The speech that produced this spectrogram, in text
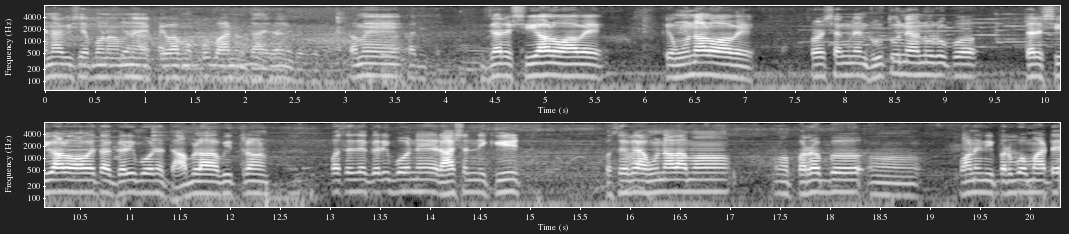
એના વિશે પણ અમને કહેવામાં ખૂબ આનંદ થાય છે. તમે જ્યારે શિયાળો આવે કે ઉનાળો આવે, પ્રસંગને ઋતુને અનુરૂપ, જ્યારે શિયાળો આવે ત્યારે ગરીબોને ધાબળા વિતરણ, પછી જે ગરીબોને રાશનની કીટ, પછી આ ઉનાળામાં પરબ પાણીની પરબો માટે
